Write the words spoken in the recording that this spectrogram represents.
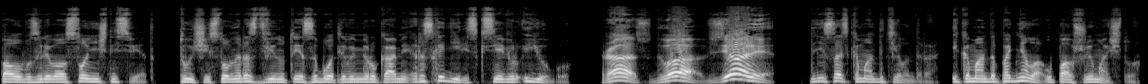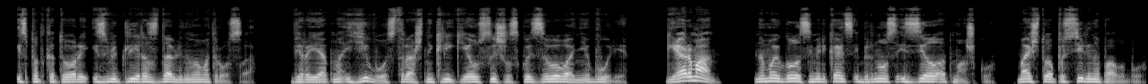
Палубу заливал солнечный свет. Тучи, словно раздвинутые заботливыми руками, расходились к северу и югу. «Раз, два, взяли!» Донеслась команда Тиллендера, и команда подняла упавшую мачту, из-под которой извлекли раздавленного матроса. Вероятно, его страшный крик я услышал сквозь завывание бури. «Герман!» На мой голос американец обернулся и сделал отмашку. Мачту опустили на палубу.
